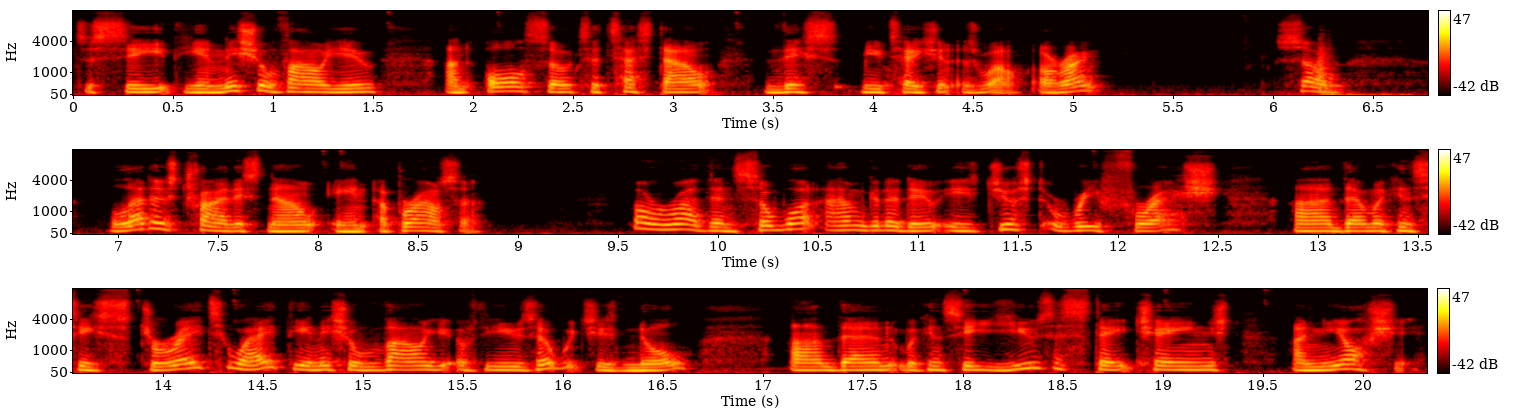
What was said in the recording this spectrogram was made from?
to see the initial value and also to test out this mutation as well, all right? So let us try this now in a browser. All right then, so what I'm gonna do is just refresh and then we can see straight away the initial value of the user, which is null and then we can see user state changed and Yoshi.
